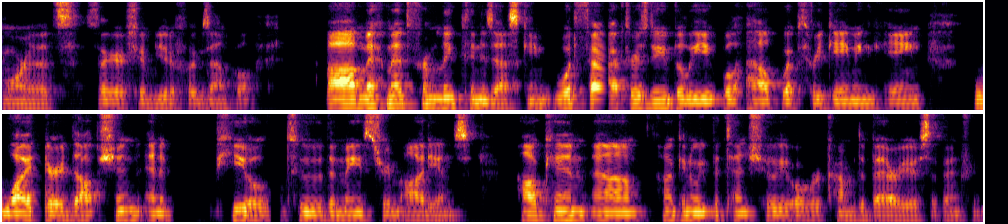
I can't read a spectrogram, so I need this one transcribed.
more. That's, that's actually a beautiful example. Uh, Mehmet from LinkedIn is asking, what factors do you believe will help Web3 gaming gain wider adoption and appeal to the mainstream audience? How can um, how can we potentially overcome the barriers of entry?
